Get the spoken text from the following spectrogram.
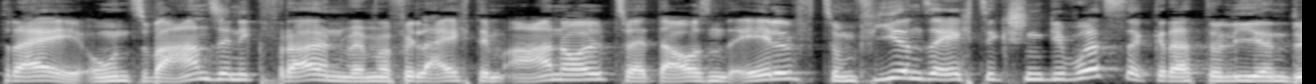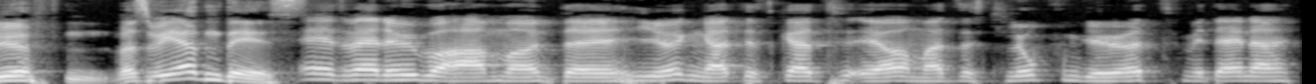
drei uns wahnsinnig freuen, wenn wir vielleicht dem Arnold 2011 zum 64. Geburtstag gratulieren dürften. Was werden das? Es wäre der Überhammer und äh, Jürgen hat jetzt gerade, ja, man hat das Klopfen gehört mit einer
